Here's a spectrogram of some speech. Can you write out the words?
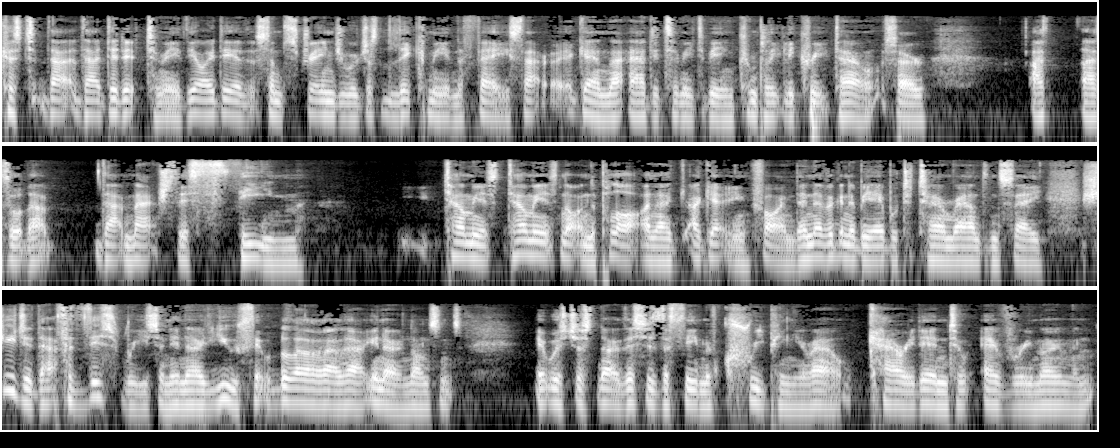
because that that did it to me. The idea that some stranger would just lick me in the face, that again, that added to me to being completely creeped out. So, I I thought that that matched this theme. Tell me it's tell me it's not in the plot, and I, I get you. Fine, they're never going to be able to turn around and say she did that for this reason in her youth. It blah blah blah, blah you know nonsense. It was just no. This is the theme of creeping you out, carried into every moment.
